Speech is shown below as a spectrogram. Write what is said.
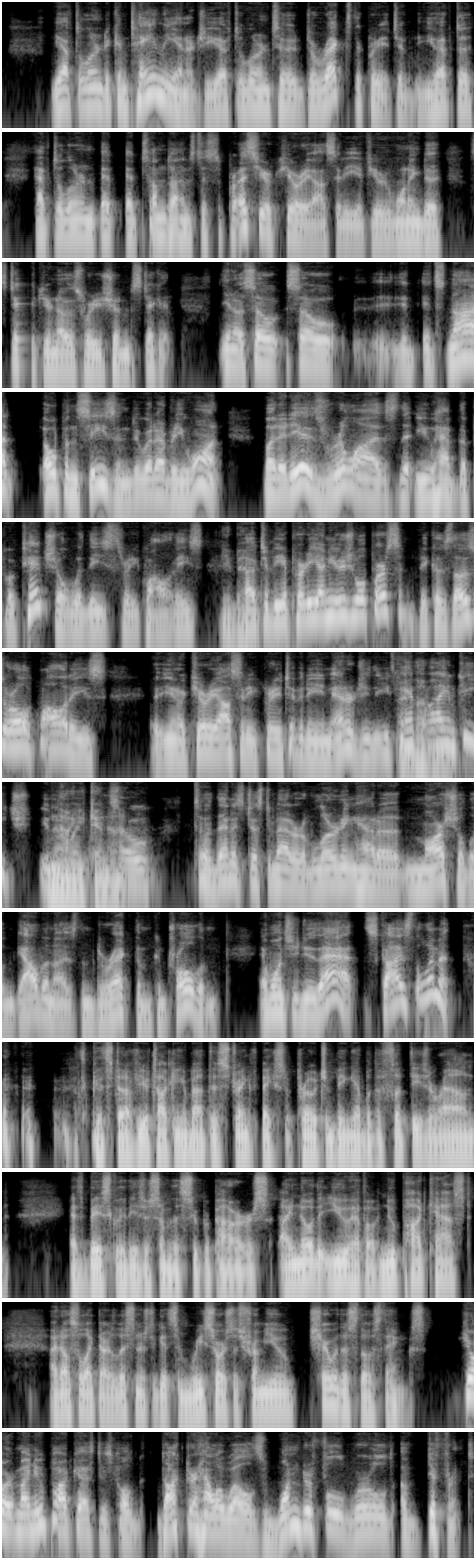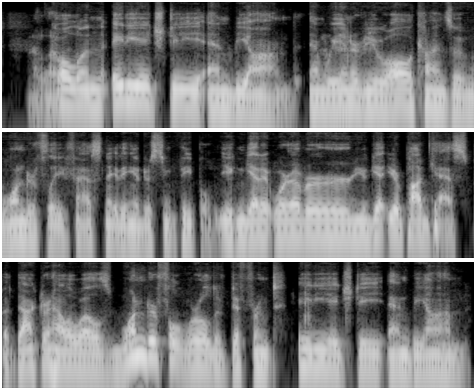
You have to learn to contain the energy. You have to learn to direct the creativity. You have to have to learn at, at sometimes to suppress your curiosity if you're wanting to stick your nose where you shouldn't stick it you know so so it, it's not open season do whatever you want but it is realize that you have the potential with these three qualities uh, to be a pretty unusual person because those are all qualities uh, you know curiosity creativity and energy that you can't buy that. and teach you know no, you cannot. so so then it's just a matter of learning how to marshal them galvanize them direct them control them and once you do that sky's the limit that's good stuff you're talking about this strength based approach and being able to flip these around as basically these are some of the superpowers. I know that you have a new podcast. I'd also like our listeners to get some resources from you. Share with us those things. Sure. My new podcast is called Dr. Hallowell's Wonderful World of Different, colon ADHD and beyond. And we interview all kinds of wonderfully fascinating, interesting people. You can get it wherever you get your podcasts, but Dr. Hallowell's Wonderful World of Different, ADHD and beyond.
